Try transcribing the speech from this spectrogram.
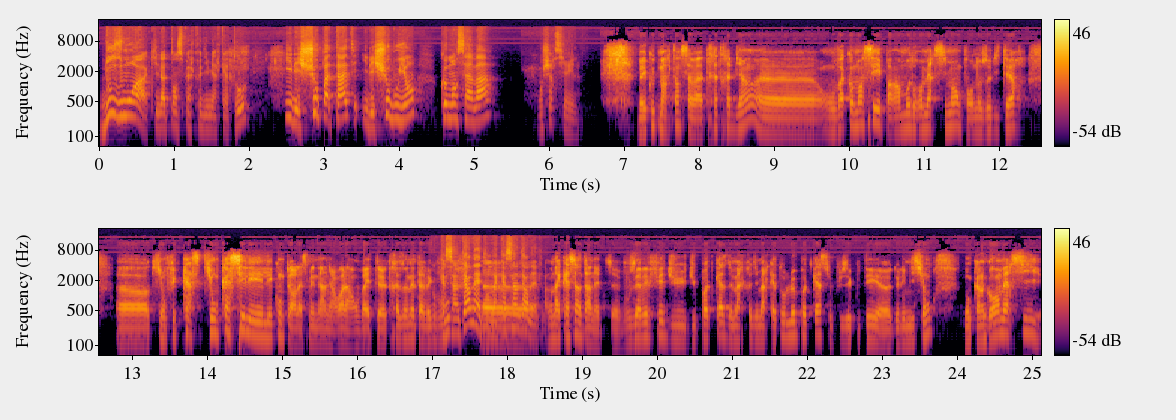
12 mois qu'il attend ce mercredi mercato. Il est chaud patate, il est chaud bouillant. Comment ça va, mon cher Cyril bah écoute Martin, ça va très très bien. Euh, on va commencer par un mot de remerciement pour nos auditeurs euh, qui ont fait casse, qui ont cassé les, compteurs la semaine dernière. Voilà, on va être très honnête avec on vous. Cassé Internet, on a cassé Euh, Internet. là. On a cassé Internet. Vous avez fait du, du podcast de Mercredi Mercato, le podcast le plus écouté de l'émission. Donc un grand merci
